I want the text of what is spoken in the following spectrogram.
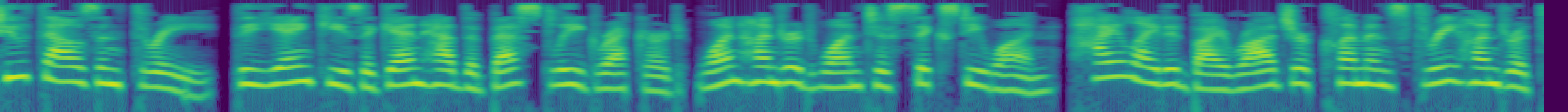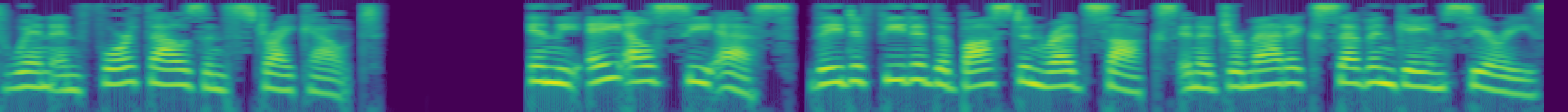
2003, the Yankees again had the best league record 101-61, highlighted by Roger Clemens' 300th win and 4,000th strikeout. In the ALCS, they defeated the Boston Red Sox in a dramatic seven-game series,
